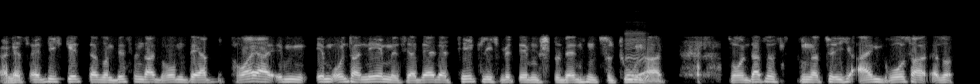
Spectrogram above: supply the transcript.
Ja, letztendlich geht es ja so ein bisschen darum, der Betreuer im, im Unternehmen ist ja der, der täglich mit dem Studenten zu tun mhm. hat. So, und das ist natürlich ein großer, also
